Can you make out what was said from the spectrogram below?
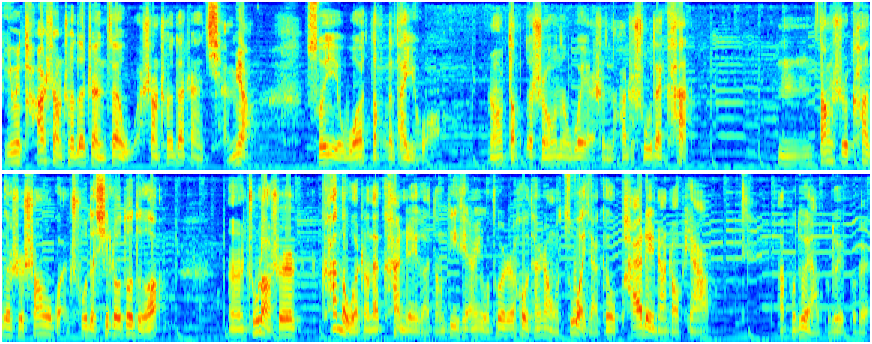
因为他上车的站在我上车的站前面，所以我等了他一会儿。然后等的时候呢，我也是拿着书在看。嗯，当时看的是商务馆出的《希罗多德》。嗯，朱老师看到我正在看这个，等地铁上有座人后他让我坐下，给我拍了一张照片。啊，不对啊，不对不对。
